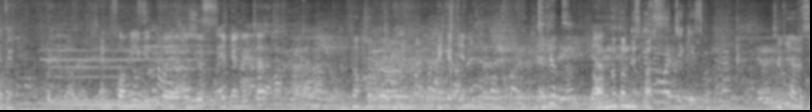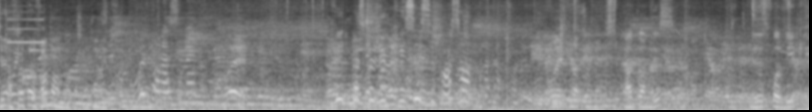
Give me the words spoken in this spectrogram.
Okay. And for me, with uh, with this, I can recharge Don't have uh, ticket. Ticket? Yeah. oh, Not on this pass. Moi, ticket, s'il vous plaît. Ticket, euh, c'est... Faut, faut attendre. Attendez. Oui, pour la semaine. Vite, parce que je précise, c'est pour ça. Not on this. This is for weekly.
